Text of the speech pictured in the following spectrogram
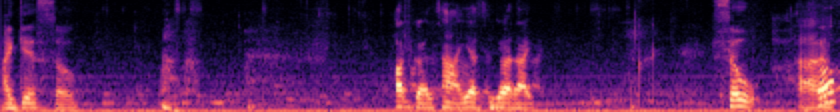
I guess so. Hot girls. Huh? Yes, you are right. So, So,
